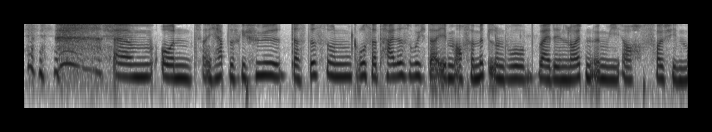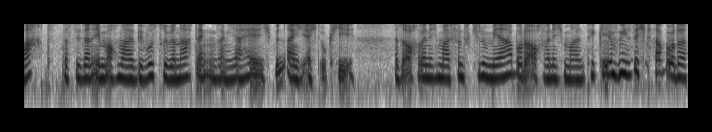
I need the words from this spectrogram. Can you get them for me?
ähm, und ich habe das Gefühl, dass das so ein großer Teil ist, wo ich da eben auch vermittel und wo bei den Leuten irgendwie auch voll viel macht, dass die dann eben auch mal bewusst drüber nachdenken und sagen, ja, hey, ich bin eigentlich echt okay. Also auch wenn ich mal fünf Kilo mehr habe oder auch wenn ich mal einen Pickel im Gesicht habe oder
